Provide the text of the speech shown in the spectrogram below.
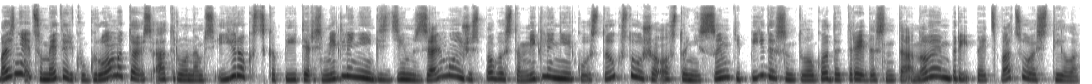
Baznīcu metriku grāmatos atrunams īraksts, ka Pīters Miglinīgs dzimis Zaļmuižas pogosta Miglinīkos 1850. gada 30. novembrī pēc veco stila.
